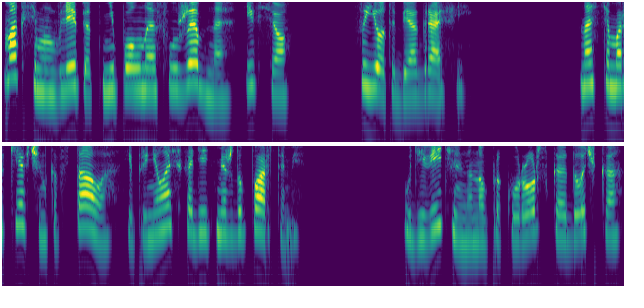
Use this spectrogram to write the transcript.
Максимум влепят неполное служебное, и все с ее-то биографией. Настя Маркевченко встала и принялась ходить между партами. Удивительно, но прокурорская дочка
